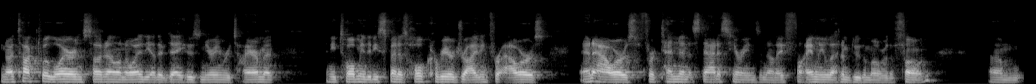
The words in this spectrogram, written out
you know, I talked to a lawyer in Southern Illinois the other day who's nearing retirement, and he told me that he spent his whole career driving for hours and hours for 10 minute status hearings, and now they finally let him do them over the phone. Um,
